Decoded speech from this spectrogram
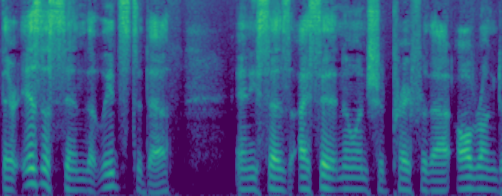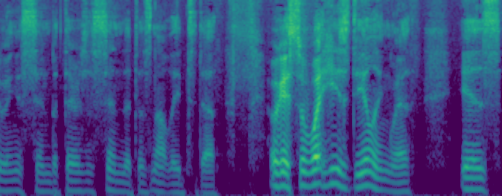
there is a sin that leads to death. And he says, I say that no one should pray for that. All wrongdoing is sin, but there is a sin that does not lead to death. Okay, so what he's dealing with is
